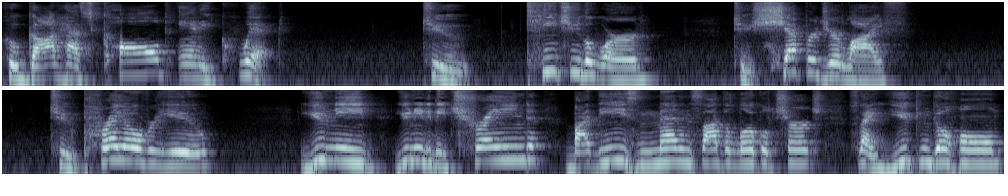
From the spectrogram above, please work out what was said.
who God has called and equipped to teach you the word, to shepherd your life, to pray over you. You need you need to be trained by these men inside the local church so that you can go home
